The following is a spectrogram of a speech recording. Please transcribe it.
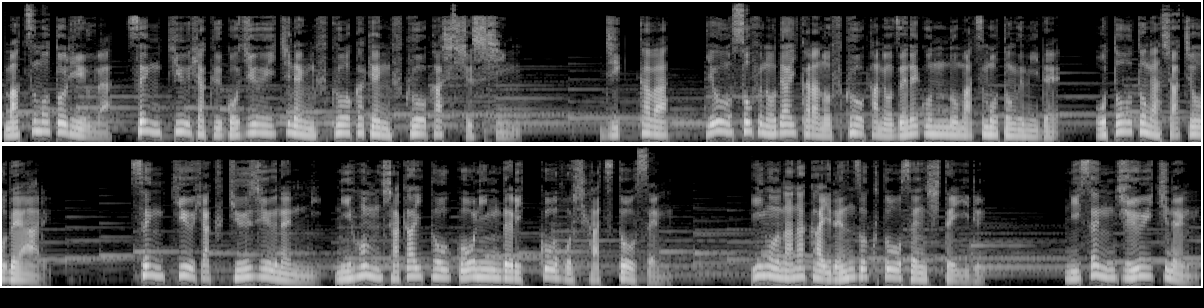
松本龍は1951年福岡県福岡市出身。実家は養祖父の代からの福岡のゼネコンの松本組で弟が社長である。1990年に日本社会党公認で立候補し初当選。以後7回連続当選している。2011年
